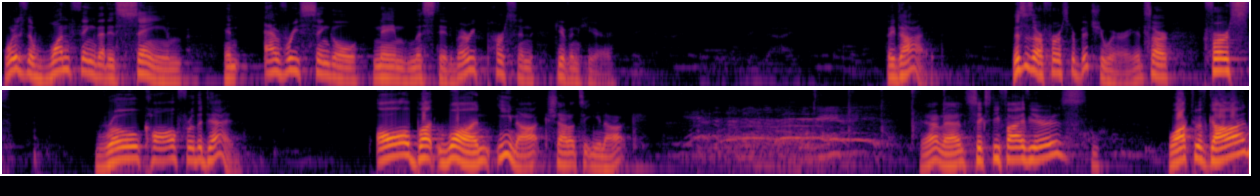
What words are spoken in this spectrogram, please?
what is the one thing that is same in every single name listed, every person given here? they died. This is our first obituary. It's our first roll call for the dead. All but one, Enoch, shout out to Enoch. Yeah, man, 65 years, walked with God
